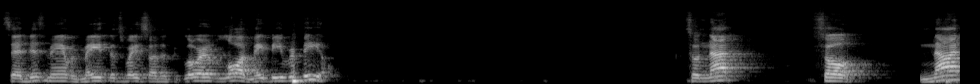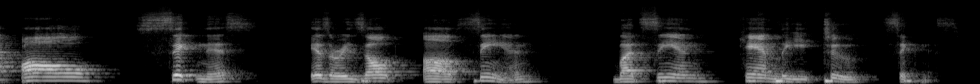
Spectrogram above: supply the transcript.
Said, This man was made this way so that the glory of the Lord may be revealed. So, not so not all sickness is a result of sin, but sin can lead to sickness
